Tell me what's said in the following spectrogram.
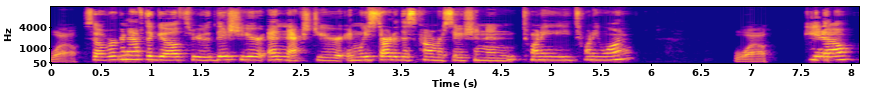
Wow. So we're going to have to go through this year and next year. And we started this conversation in 2021. Wow. You know,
